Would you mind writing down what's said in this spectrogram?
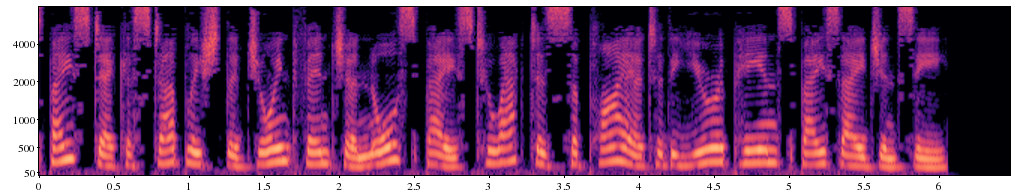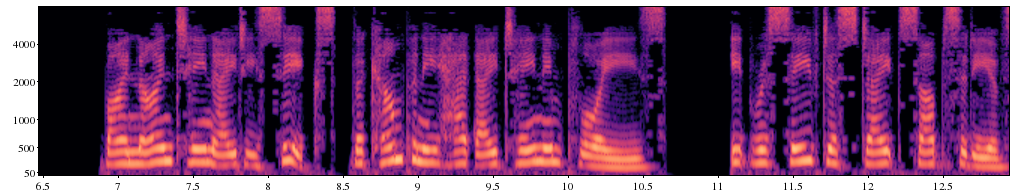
Spacetec established the joint venture Norspace to act as supplier to the European Space Agency. By 1986, the company had 18 employees. It received a state subsidy of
